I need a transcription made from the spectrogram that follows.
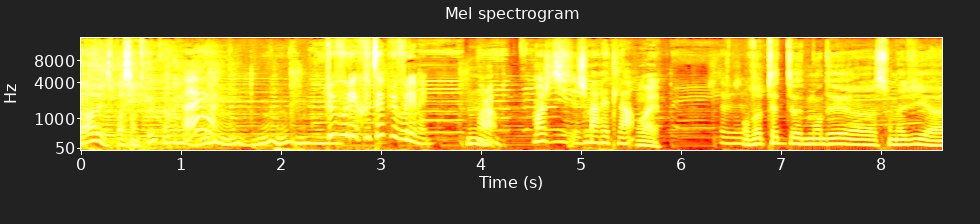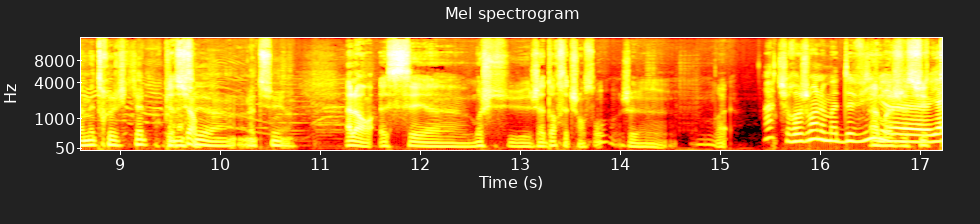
Ah, il se passe un truc, hein. Ouais. Mmh, mmh, mmh, Plus vous l'écoutez, plus vous l'aimez. mmh. Voilà. Moi, je dis, je m'arrête là. Ouais. Je- On va peut-être demander euh, son avis à Maître Jiquel pour Bien commencer sûr. euh, là-dessus. Alors, c'est euh, moi je suis j'adore cette chanson. Je ouais. Ah, tu rejoins le mode de vie. Ah, moi je euh, suis Yaya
